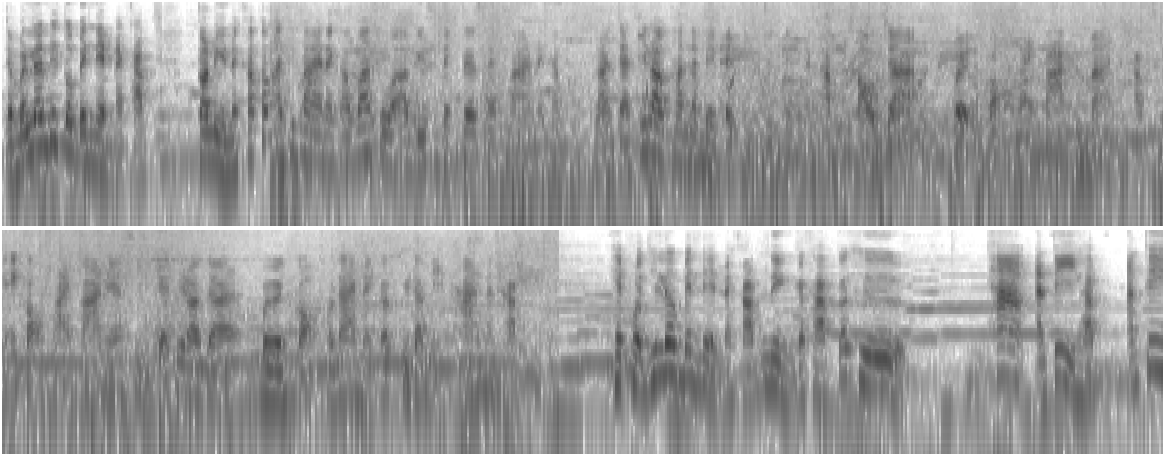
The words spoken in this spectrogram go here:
เดี๋ยวมาเริ่มที่ตัวเบนเน็ตนะครับก่อนอื่นนะครับต้องอธิบายนะครับว่าตัว Abyss Lecter สายฟ้านะครับหลังจากที่เราทำดาเมจไปถึงจุดหนึ่งนะครับเขาจะเปิดเกาะสายฟ้าขึ้นมานะครับซึ่งไอ้เกาะสายฟ้าเนี้ยสิ่งเดียวที่เราจะเบิร์นเกาะเขาได้นั่นก็คือดาเมจท่านนะครับเหตุผลที่เลือกเบนเน็ตนะครับหนึ่งก็ครับก็คือถ้าอันตี้ครับอันตี้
